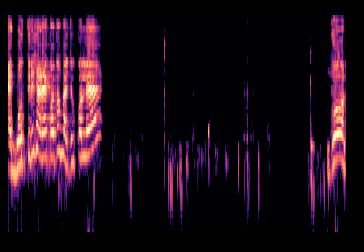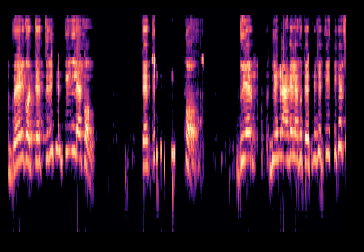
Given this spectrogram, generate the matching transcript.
এক, বত্রিশ আর এক কত যোগ করলে? গুড ভেরি গুড তেত্রিশের তিন লেখো। তেত্রিশের তিন লেখো। দুইয়ের দুইয়ের আগে লেখো। তিন লিখেছ?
